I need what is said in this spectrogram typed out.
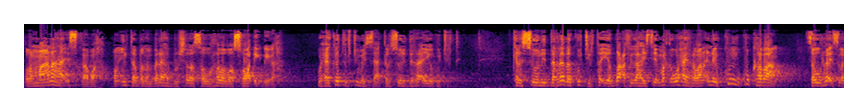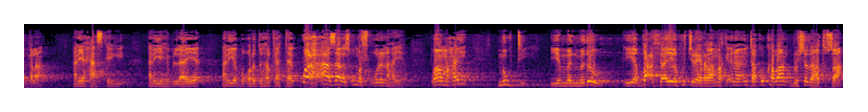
Lamaanaha isqaba oo inta badan baraha bulshada sawiradooda soo dhigdhiga. Waxay ka turjumaysaa kalsooni darre ayaga ku jirta kalsooni darrada ku jirta iyo dacfiga haystee marka waxay rabaan inay ku kabaan sawirro isla galaan. Aniya xaaskaygii aniya heblaaya aniya boqoradu halkaa taag waxaasaa isku mashquulinahaya waa maxay? Mugdi iyo madmadow iyo dacfi ayaga ku jiray rabaan marka inay intaa ku kabaan bulshadana tusaan.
